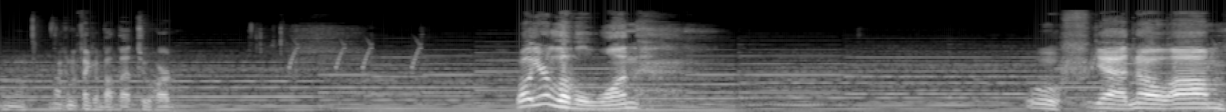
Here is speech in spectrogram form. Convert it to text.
Hmm, I'm not gonna think about that too hard. Well, you're level 1. Oof. Yeah, no, um...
